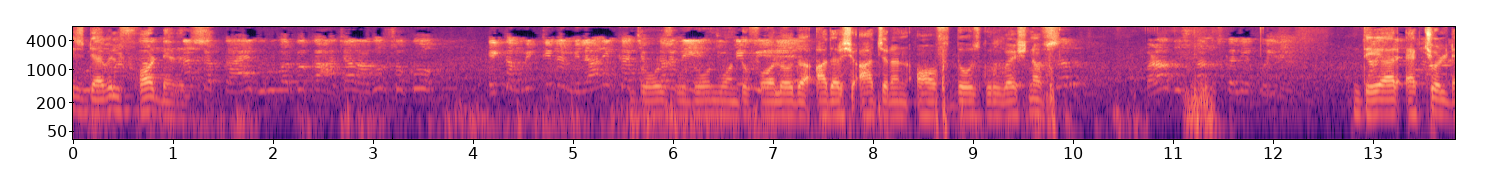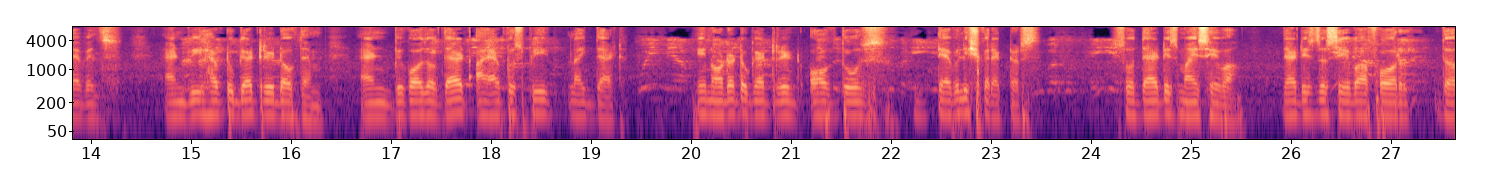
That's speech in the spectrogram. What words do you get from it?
is गुरु devil वर्ग for का निंदन devils करता है गुरु वर्ग का आचार आदर्शों को एकदम मिट्टी में मिलाने का those चक्कर who में don't want to जुटे हुए follow हैं। the adarsh acharan of those guru vaishnavas they are actual devils and we have to get rid of them and because of that i have to speak like that कोई मेरा in order to get rid of those devilish characters गुरु वर्ग है ही है। so that is my seva that is the seva for the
